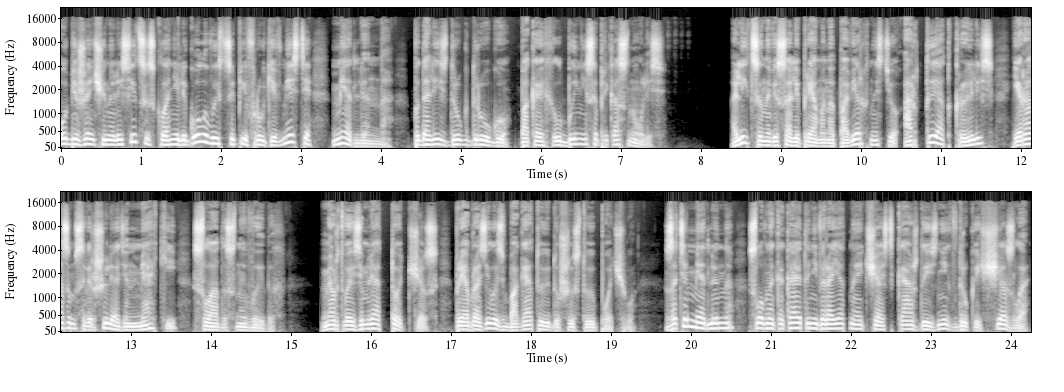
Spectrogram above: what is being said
Обе женщины-лисицы склонили головы и, сцепив руки вместе, медленно — подались друг к другу, пока их лбы не соприкоснулись. Лица нависали прямо над поверхностью, а рты открылись и разом совершили один мягкий, сладостный выдох. Мертвая земля тотчас преобразилась в богатую душистую почву. Затем медленно, словно какая-то невероятная часть каждой из них вдруг исчезла,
